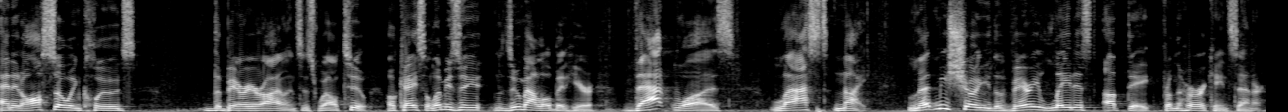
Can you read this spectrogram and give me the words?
and it also includes the barrier islands as well, too. Okay, so let me zoom, zoom out a little bit here. That was last night. Let me show you the very latest update from the Hurricane Center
